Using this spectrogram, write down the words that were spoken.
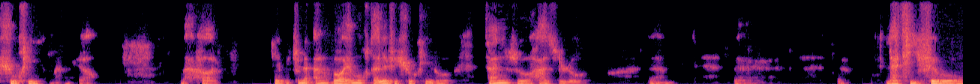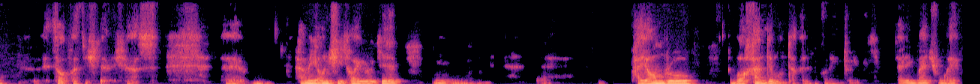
شوخی. یا حال که می‌تونه انواع مختلف شوخی رو تنز و حزل و لطیفه و لطافتش درش هست. همه آن چیزهایی رو که پیام رو با خنده منتقل می‌کنه اینطوری بگیم. در این مجموعه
